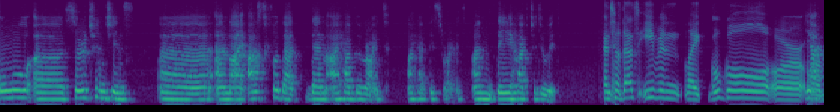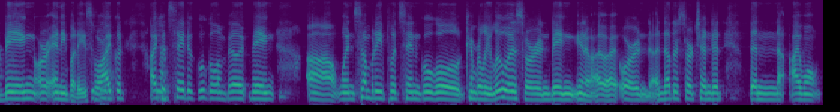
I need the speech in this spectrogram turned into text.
all search engines and I ask for that, then I have the right. I have this right, and they have to do it. And so that's even like Google or yeah. or Bing or anybody. So yeah. I could I yeah. could say to Google and Bing, uh, when somebody puts in Google Kimberly Lewis or in Bing, you know, uh, or in another search engine, then I won't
